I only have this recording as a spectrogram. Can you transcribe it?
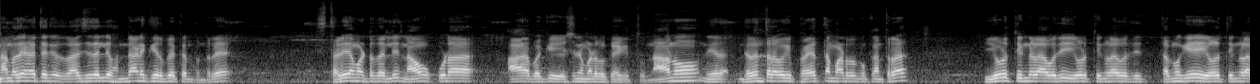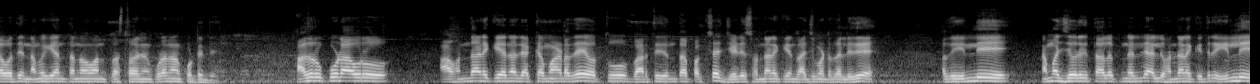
ನಾನು ಅದೇ ಹೇಳ್ತೇನೆ ರಾಜ್ಯದಲ್ಲಿ ಹೊಂದಾಣಿಕೆ ಇರಬೇಕಂತಂದರೆ ಸ್ಥಳೀಯ ಮಟ್ಟದಲ್ಲಿ ನಾವು ಕೂಡ ಆ ಬಗ್ಗೆ ಯೋಚನೆ ಮಾಡಬೇಕಾಗಿತ್ತು. ನಾನು ನಿರ, ನಿರಂತರವಾಗಿ ಪ್ರಯತ್ನ ಮಾಡೋದ್ರ ಮುಖಾಂತರ ಏಳು ತಿಂಗಳ ಅವಧಿ, ಏಳು ತಿಂಗಳ ಅವಧಿ, ತಮಗೆ ಏಳು ತಿಂಗಳ ಅವಧಿ ನಮಗೆ ಅಂತ ಅನ್ನೋ ಒಂದು ಪ್ರಸ್ತಾವನೆಯನ್ನು ಕೂಡ ನಾನು ಕೊಟ್ಟಿದ್ದೆ. ಆದರೂ ಕೂಡ ಅವರು ಆ ಹೊಂದಾಣಿಕೆಯನ್ನು ಲೆಕ್ಕ ಮಾಡದೆ ಇವತ್ತು ಭಾರತೀಯ ಜನತಾ ಪಕ್ಷ ಜೆ ಡಿ ಎಸ್ ಹೊಂದಾಣಿಕೆಯನ್ನು ಏನು ರಾಜ್ಯ ಮಟ್ಟದಲ್ಲಿದೆ ಅದು ಇಲ್ಲಿ ನಮ್ಮ ಜೀವರಿಗೆ ತಾಲೂಕಿನಲ್ಲಿ ಅಲ್ಲಿ ಹೊಂದಾಣಿಕೆ ಇದ್ದರೆ ಇಲ್ಲಿ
